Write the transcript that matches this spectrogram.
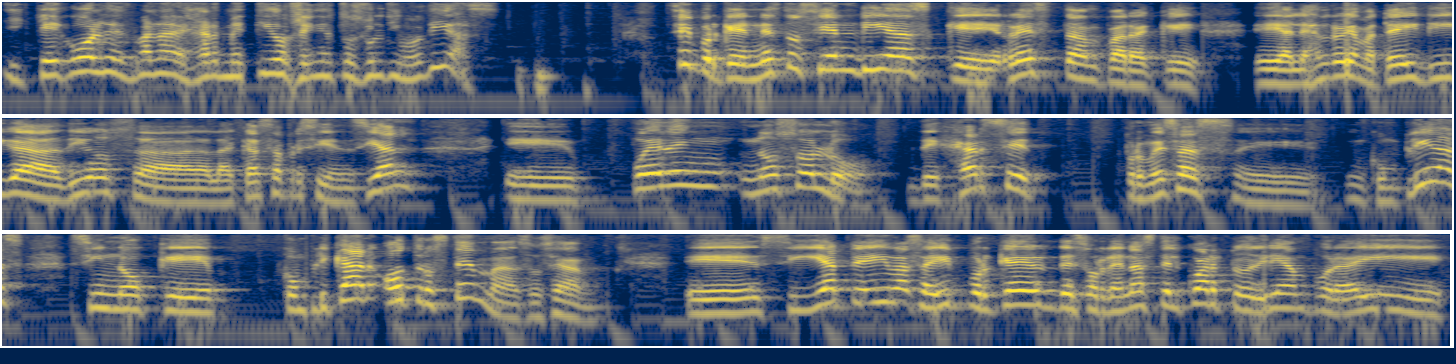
¿Y qué goles van a dejar metidos en estos últimos días? Sí, porque en estos 100 días que restan para que eh, Alejandro Yamatei diga adiós a la casa presidencial, eh, pueden no solo dejarse promesas eh, incumplidas, sino que complicar otros temas. O sea, si ya te ibas a ir, ¿por qué desordenaste el cuarto? Dirían por ahí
